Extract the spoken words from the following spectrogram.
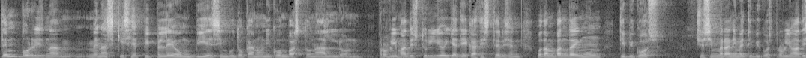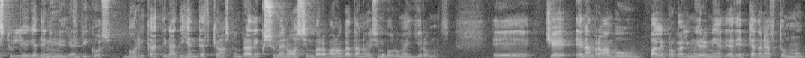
Δεν μπορεί να μην ασκεί επιπλέον πίεση που το κανονικό μπα στον άλλον προβληματίστου λίγο γιατί καθυστέρησε. Όταν πάντα ήμουν τυπικός. Και σήμερα αν είμαι τυπικός, προβληματίστου λίγο γιατί ναι, είμαι γιατί. τυπικός. Μπορεί κάτι να τύχει τέτοιο, να πούμε. Πρέπει να δείξουμε όση παραπάνω κατανόηση μπορούμε γύρω μας. Ε, και ένα πράγμα που πάλι προκαλεί μου ηρεμία. Δηλαδή, πια τον εαυτό μου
